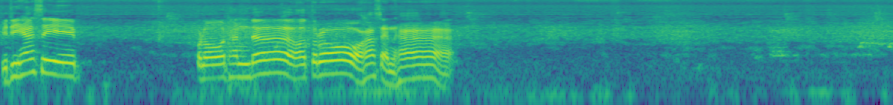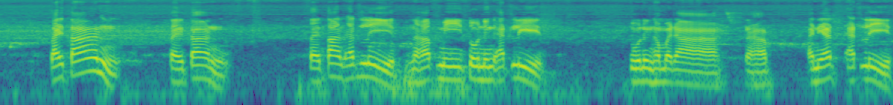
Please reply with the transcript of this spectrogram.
BT ห้าสิบโปรทันเดอร์ออโต้ห้าแสนห้าไททันไททันไททันแอดลีดนะครับ มีตัวหนึ่งแอดลีดตัวหนึ่งธรรมดานะครับ อันนี้แอดลีด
